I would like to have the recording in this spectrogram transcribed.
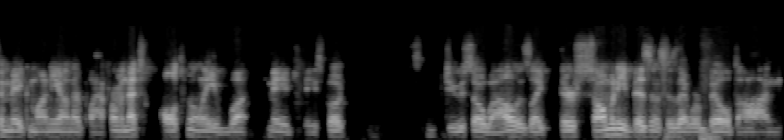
to make money on their platform. And that's ultimately what made Facebook do so well is like there's so many businesses that were built on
